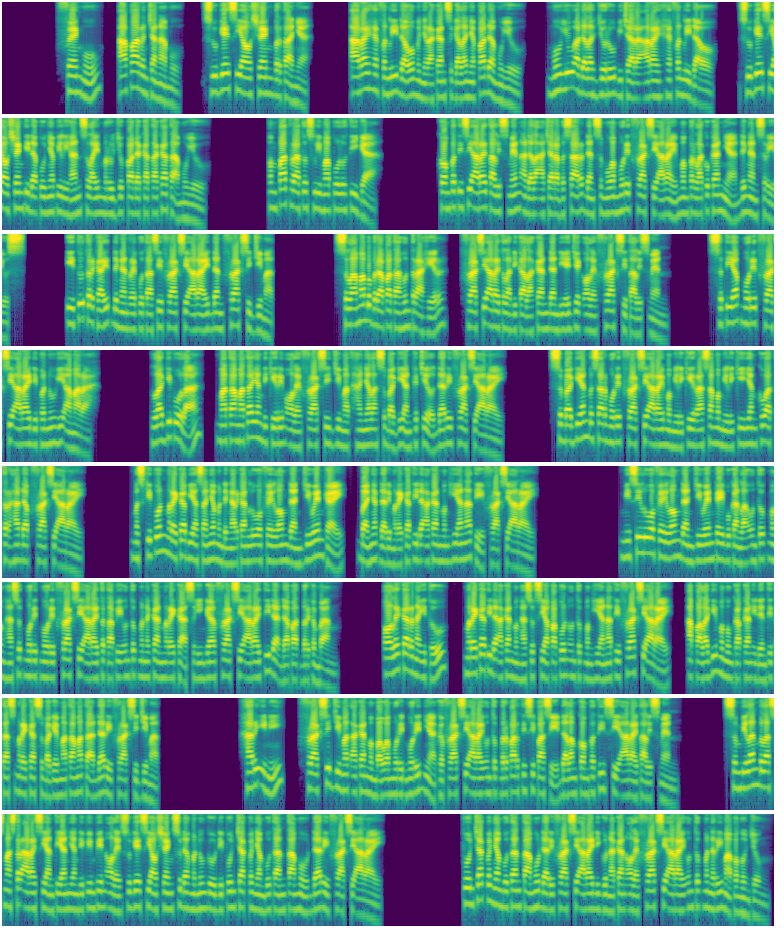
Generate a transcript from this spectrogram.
Feng Mu, apa rencanamu? Suge Xiao Sheng bertanya. Arai Heavenly Dao menyerahkan segalanya pada Mu Yu. Mu Yu adalah juru bicara Arai Heavenly Dao. Suge Xiao Sheng tidak punya pilihan selain merujuk pada kata-kata Mu Yu. 453. Kompetisi Arai Talisman adalah acara besar dan semua murid fraksi Arai memperlakukannya dengan serius. Itu terkait dengan reputasi fraksi Arai dan fraksi Jimat. Selama beberapa tahun terakhir, fraksi Arai telah dikalahkan dan diejek oleh fraksi Talisman. Setiap murid fraksi Arai dipenuhi amarah. Lagi pula, mata-mata yang dikirim oleh fraksi Jimat hanyalah sebagian kecil dari fraksi Arai. Sebagian besar murid fraksi Arai memiliki rasa memiliki yang kuat terhadap fraksi Arai. Meskipun mereka biasanya mendengarkan Luo Feilong dan Ji Wenkai, banyak dari mereka tidak akan mengkhianati fraksi Arai. Misi Luo Feilong dan Ji Wenkai bukanlah untuk menghasut murid-murid fraksi Arai tetapi untuk menekan mereka sehingga fraksi Arai tidak dapat berkembang. Oleh karena itu, mereka tidak akan menghasut siapa pun untuk mengkhianati fraksi Arai, apalagi mengungkapkan identitas mereka sebagai mata-mata dari fraksi Jimat. Hari ini, fraksi Jimat akan membawa murid-muridnya ke fraksi Arai untuk berpartisipasi dalam kompetisi Arai Talisman. 19 Master Arai Siantian yang dipimpin oleh Suge Xiaosheng sudah menunggu di puncak penyambutan tamu dari fraksi Arai. Puncak penyambutan tamu dari fraksi Arai digunakan oleh fraksi Arai untuk menerima pengunjung.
